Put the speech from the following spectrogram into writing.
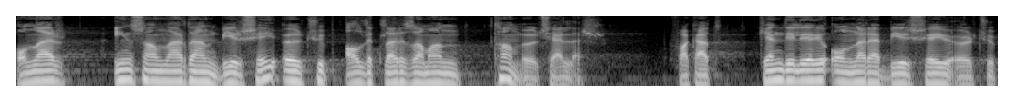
Onlar insanlardan bir şey ölçüp aldıkları zaman tam ölçerler. Fakat kendileri onlara bir şey ölçüp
